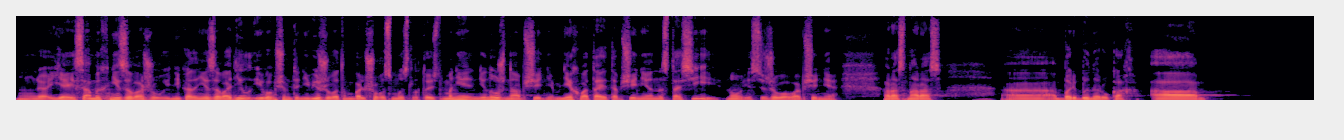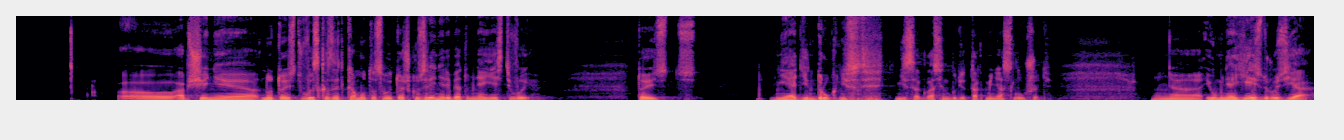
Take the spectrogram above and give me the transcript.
я и сам их не завожу, и никогда не заводил, и, в общем-то, не вижу в этом большого смысла. То есть мне не нужно общение. Мне хватает общения Анастасии, ну, если живого общения раз на раз, э, борьбы на руках. А э, общение, ну, то есть высказать кому-то свою точку зрения, ребята, у меня есть вы. То есть ни один друг не, не согласен будет так меня слушать. И у меня есть друзья,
